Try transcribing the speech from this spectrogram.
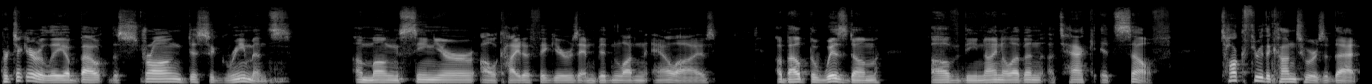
particularly about the strong disagreements among senior Al Qaeda figures and bin Laden allies about the wisdom of the 9 11 attack itself. Talk through the contours of that,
